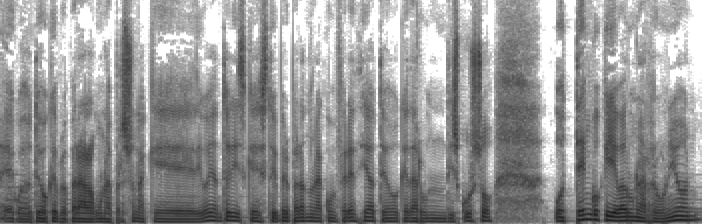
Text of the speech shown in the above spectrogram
eh, cuando tengo que preparar a alguna persona que digo, oye Antonio, es que estoy preparando una conferencia o tengo que dar un discurso o tengo que llevar una reunión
